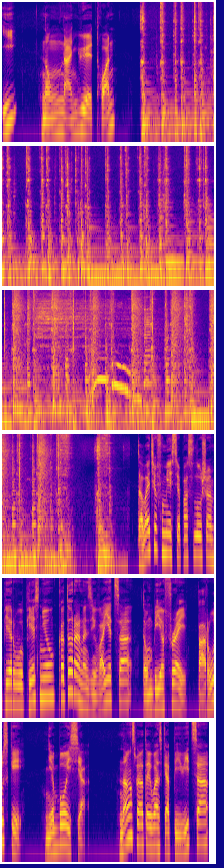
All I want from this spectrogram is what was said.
и Нон Нан Юэ Туан. Давайте вместе послушаем первую песню, которая называется «Don't be afraid». По-русски «Не бойся». Нам спела тайванская певица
